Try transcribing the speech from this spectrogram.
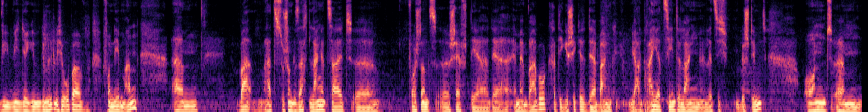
wie, wie der gemütliche Opa von nebenan. Ähm, war, hattest du schon gesagt, lange Zeit äh, Vorstandschef der, der MM Warburg, hat die Geschicke der Bank ja, drei Jahrzehnte lang letztlich bestimmt und ähm,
